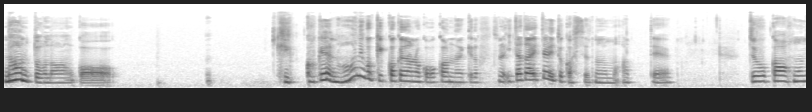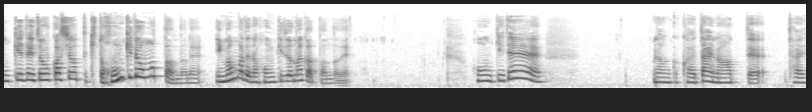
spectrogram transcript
なんとなんかきっかけ何がきっかけなのか分かんないけどそれいただいたりとかしてたのもあって浄化本気で浄化しようってきっと本気で思ったんだね。今までの本気じゃなかったんだね。本気でなんか変えたいなって体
